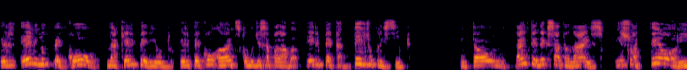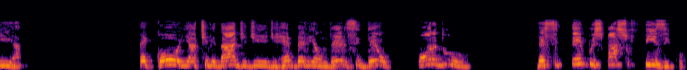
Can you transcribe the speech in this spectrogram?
Ele, ele não pecou naquele período. Ele pecou antes, como disse a palavra. Ele peca desde o princípio. Então, dá a entender que Satanás, isso é uma teoria. Pecou e a atividade de, de rebelião dele se deu fora do desse tempo espaço físico.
